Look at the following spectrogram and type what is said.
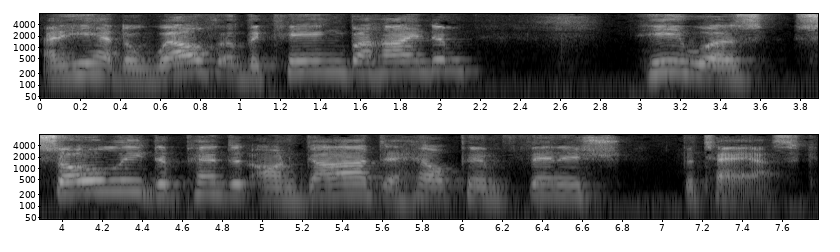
and he had the wealth of the king behind him, he was solely dependent on God to help him finish the task.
